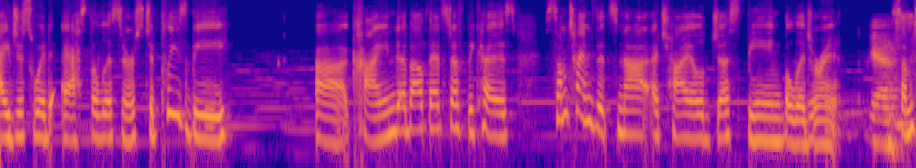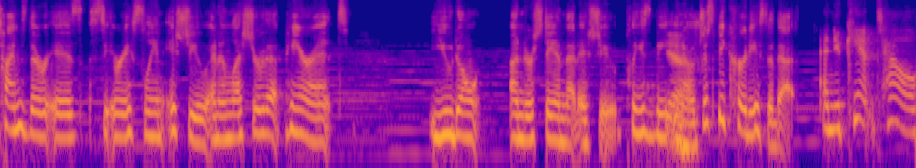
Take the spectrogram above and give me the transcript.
I just would ask the listeners to please be uh, kind about that stuff because sometimes it's not a child just being belligerent. Yes. Sometimes there is seriously an issue. And unless you're that parent, you don't understand that issue. Please be, you know, just be courteous of that. And you can't tell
